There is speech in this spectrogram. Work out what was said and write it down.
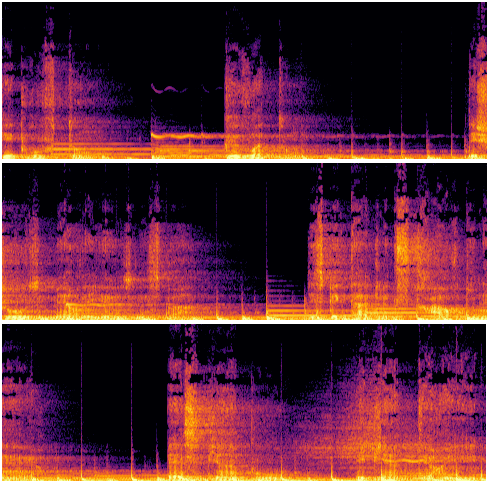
Qu'éprouve-t-on? Que voit-on? Des choses merveilleuses, n'est-ce pas? Des spectacles extraordinaires. Est-ce bien beau et bien terrible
